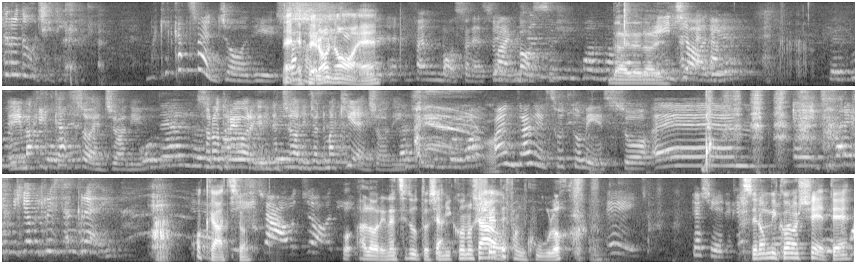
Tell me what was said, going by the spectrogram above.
introduciti. Ma che cazzo è Jody? Eh, però no, eh. Fai un boss adesso, vai, boss. Dai, dai, Ehi dai. Jody. Ehi, ma che cazzo è Jody? Sono tre ore che dite Jody, Jody, ma chi è Jody? Fa entrare il sottomesso. Ehm... E ti pare che mi chiami Christian Grey? Oh cazzo. Ciao Jody. Oh, allora, innanzitutto, se Ciao. mi conoscete, Ciao. fanculo. Ehi. Piacere. Se non mi conoscete,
